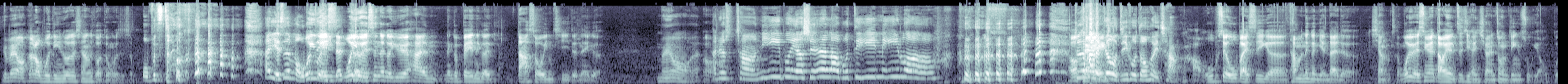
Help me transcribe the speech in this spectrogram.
有没有？那劳勃迪尼洛在巷子口等我是什么？我不知道。他也是某个，我以为是，我以为是那个约翰那个背那个大收音机的那个，没有哎、欸，oh. 他就是唱你不要学劳勃迪尼洛，就是他的歌我几乎都会唱。好，五所以伍佰是一个他们那个年代的象征。我以为是因为导演自己很喜欢重金属摇滚。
